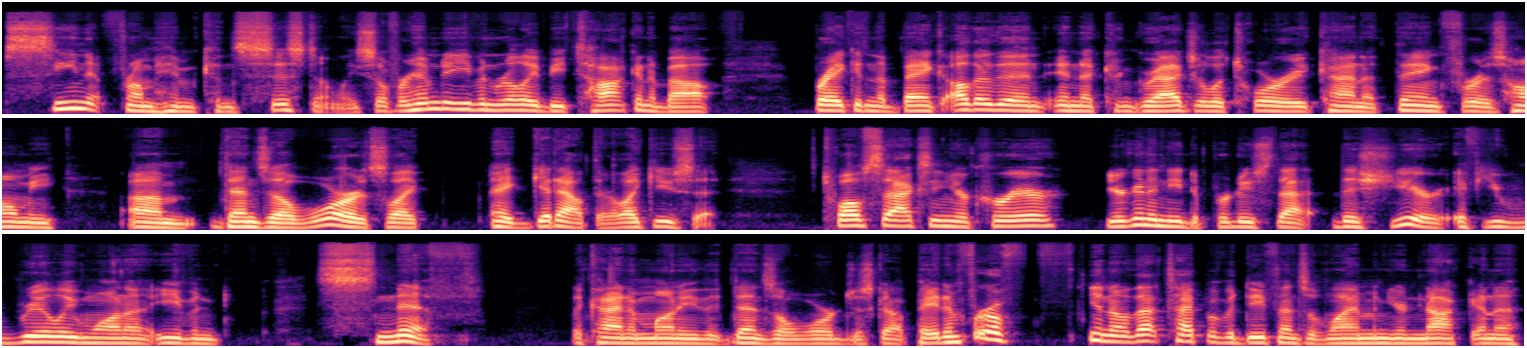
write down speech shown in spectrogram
seen it from him consistently. So for him to even really be talking about breaking the bank, other than in a congratulatory kind of thing for his homie um, Denzel Ward, it's like, hey, get out there, like you said, twelve sacks in your career. You're going to need to produce that this year if you really want to even sniff the kind of money that Denzel Ward just got paid. And for a you know that type of a defensive lineman, you're not going to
